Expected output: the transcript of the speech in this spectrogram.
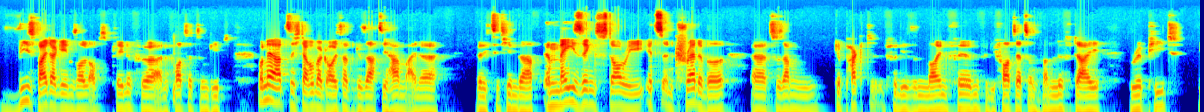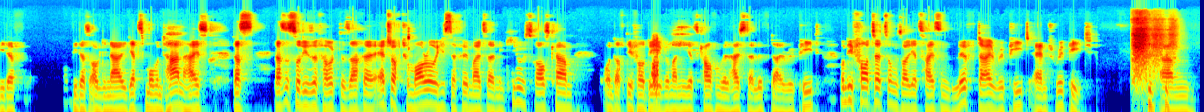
wie es weitergehen soll, ob es Pläne für eine Fortsetzung gibt. Und er hat sich darüber geäußert und gesagt, sie haben eine, wenn ich zitieren darf, amazing story, it's incredible, äh, zusammengepackt für diesen neuen Film, für die Fortsetzung von Live, Die, Repeat, wie, der, wie das Original jetzt momentan heißt. Das, das ist so diese verrückte Sache. Edge of Tomorrow hieß der Film, als er in den Kinos rauskam. Und auf DVD, wenn man ihn jetzt kaufen will, heißt er Live, Die, Repeat. Und die Fortsetzung soll jetzt heißen Live, Die, Repeat and Repeat. ähm,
